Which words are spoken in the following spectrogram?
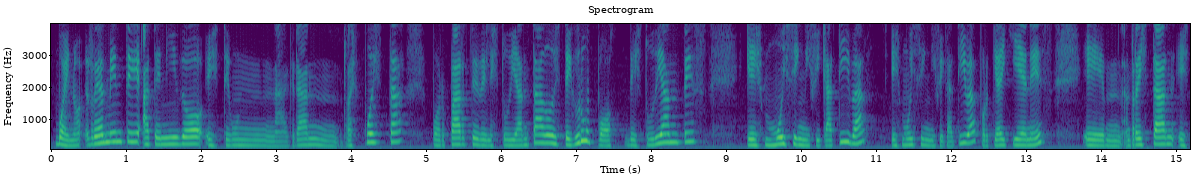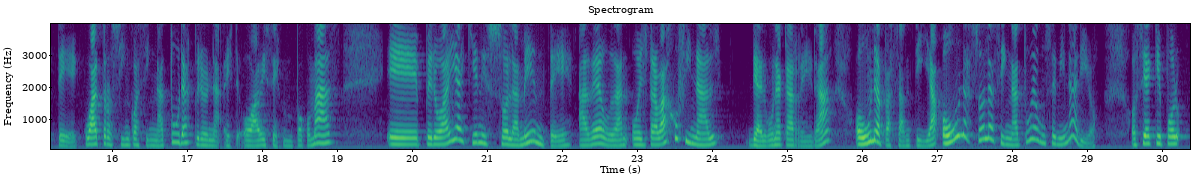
Bueno, realmente ha tenido este, una gran respuesta por parte del estudiantado, de este grupo de estudiantes que es muy significativa, es muy significativa porque hay quienes em, restan este, cuatro o cinco asignaturas, pero este, o a veces un poco más, eh, pero hay a quienes solamente adeudan o el trabajo final de alguna carrera o una pasantía o una sola asignatura, un seminario. O sea que por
